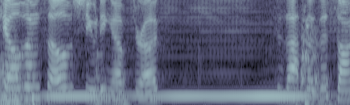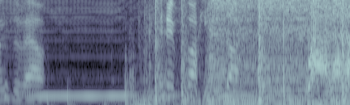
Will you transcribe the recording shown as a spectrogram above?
kill themselves shooting up drugs? Because that's what this song's about. And it fucking sucks.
